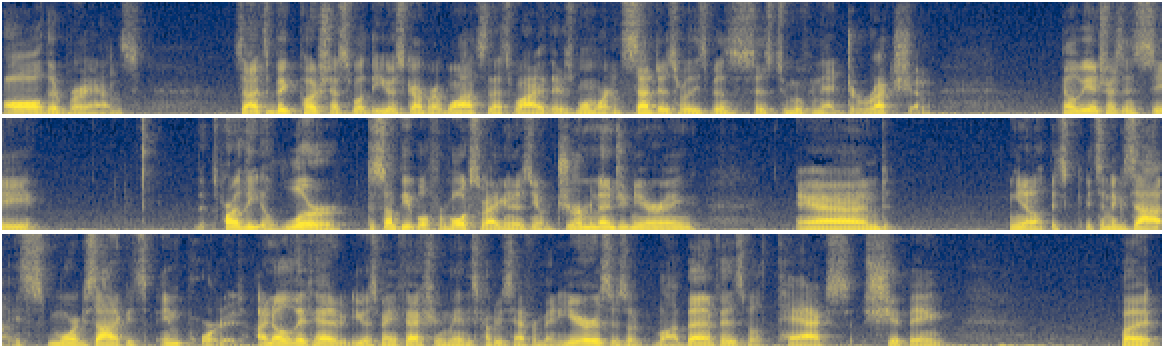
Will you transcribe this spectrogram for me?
all their brands. So that's a big push. That's what the U.S. government wants. That's why there's more and more incentives for these businesses to move in that direction. It'll be interesting to see it's part of the allure to some people for Volkswagen is you know German engineering, and you know, it's it's an exotic. It's more exotic. It's imported. I know they've had U.S. manufacturing. Many of these companies have for many years. There's a lot of benefits, both tax, shipping. But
